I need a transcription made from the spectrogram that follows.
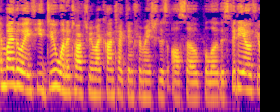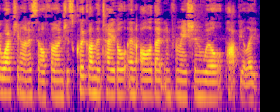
And by the way, if you do want to talk to me, my contact information is also below this video. If you're watching on a cell phone, just click on the title and all of that information will populate.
